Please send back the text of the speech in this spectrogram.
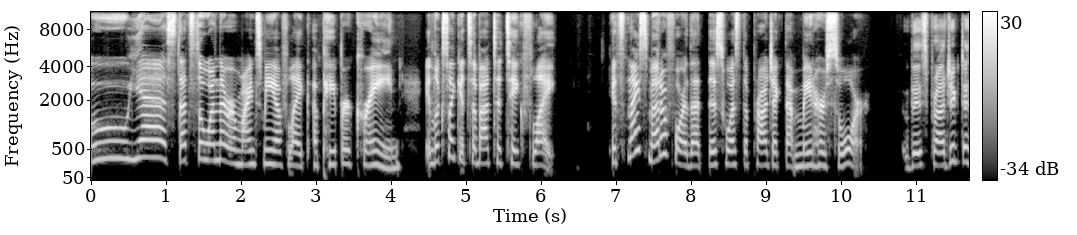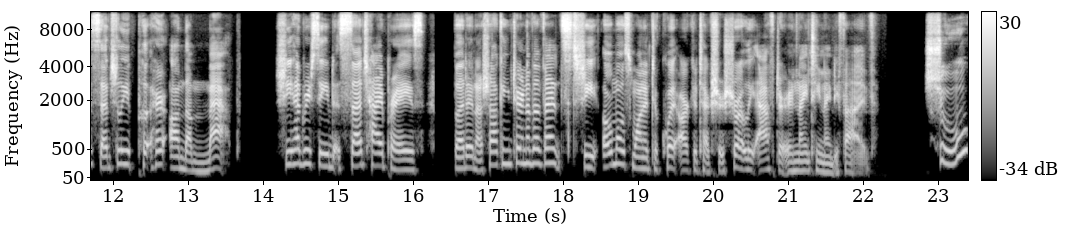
Ooh, yes, that's the one that reminds me of like a paper crane. It looks like it's about to take flight. It's nice metaphor that this was the project that made her soar. This project essentially put her on the map. She had received such high praise, but in a shocking turn of events, she almost wanted to quit architecture shortly after in 1995. Shoo?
